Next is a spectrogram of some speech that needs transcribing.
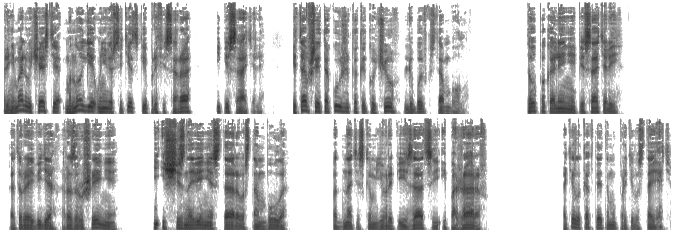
принимали участие многие университетские профессора и писатели, питавшие такую же, как и Кучу, любовь к Стамбулу. То поколение писателей, которое, видя разрушение и исчезновение старого Стамбула под натиском европеизации и пожаров, хотело как-то этому противостоять.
